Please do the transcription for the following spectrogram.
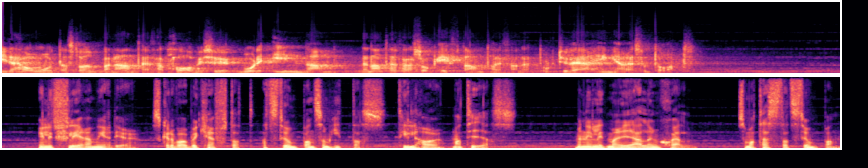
I det här området där strumpan är anträffad har vi sökt både innan den anträffades och efter anträffandet och tyvärr inga resultat. Enligt flera medier ska det vara bekräftat att strumpan som hittas tillhör Mattias. Men enligt Maria Allen själv som har testat strumpan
